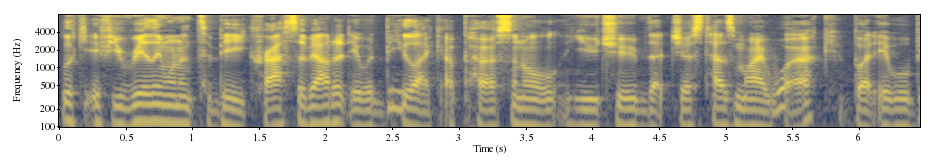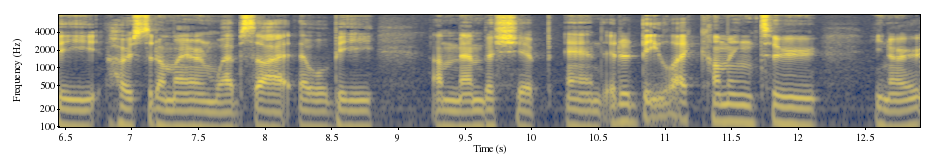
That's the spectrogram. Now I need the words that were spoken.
look if you really wanted to be crass about it it would be like a personal youtube that just has my work but it will be hosted on my own website. There will be a membership and it would be like coming to you know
